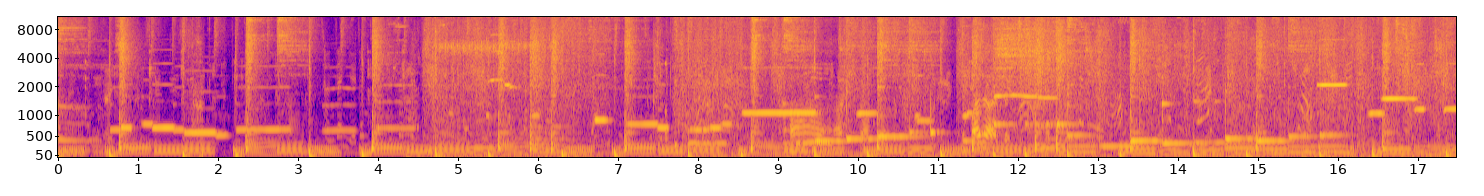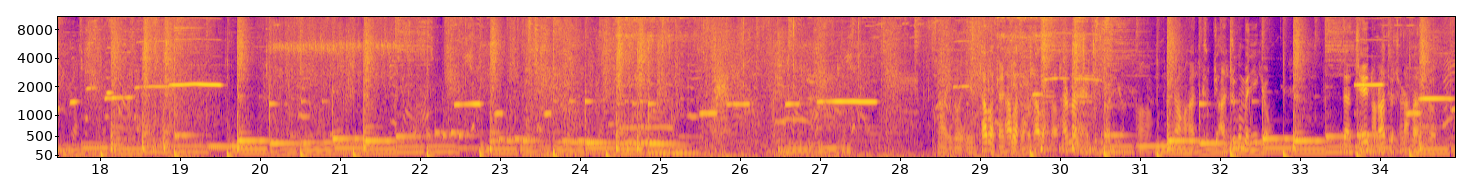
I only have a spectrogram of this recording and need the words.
아, 아쉽다. 맞아야 돼. 아 이거 일 잡았다, 잡았다, 이거. 잡았다. 할만해, 무조건 이겨. 어 그냥 안 죽, 안 죽으면 이겨. 일단 쟤 둘한테 절대 안 져.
